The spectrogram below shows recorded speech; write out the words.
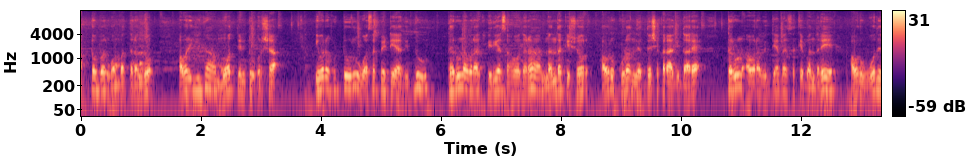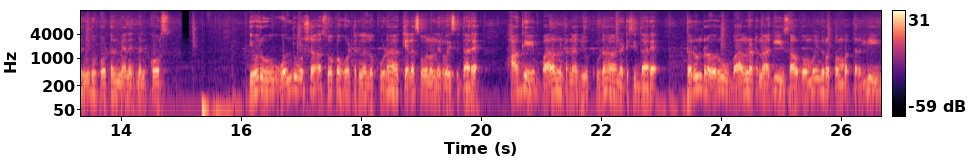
ಅಕ್ಟೋಬರ್ ಒಂಬತ್ತರಂದು. ಅವರಿಗೀಗ ಮೂವತ್ತೆಂಟು ವರ್ಷ. ಇವರ ಹುಟ್ಟೂರು ಹೊಸಪೇಟೆಯಾಗಿದ್ದು, ತರುಣ್ ಅವರ ಹಿರಿಯ ಸಹೋದರ ನಂದಕಿಶೋರ್ ಅವರು ಕೂಡ ನಿರ್ದೇಶಕರಾಗಿದ್ದಾರೆ. ತರುಣ್ ಅವರ ವಿದ್ಯಾಭ್ಯಾಸಕ್ಕೆ ಬಂದರೆ ಅವರು ಓದಿರುವುದು ಹೋಟೆಲ್ ಮ್ಯಾನೇಜ್ಮೆಂಟ್ ಕೋರ್ಸ್. ಇವರು ಒಂದು ವರ್ಷ ಅಶೋಕ ಹೋಟೆಲ್ನಲ್ಲೂ ಕೂಡ ಕೆಲಸವನ್ನು ನಿರ್ವಹಿಸಿದ್ದಾರೆ. ಹಾಗೆ ಬಾಲನಟನಾಗಿಯೂ ಕೂಡ ನಟಿಸಿದ್ದಾರೆ. ತರುಣ್ ರವರು ಬಾಲನಟನಾಗಿ ಸಾವಿರದ ಒಂಬೈನೂರ ತೊಂಬತ್ತರಲ್ಲಿ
